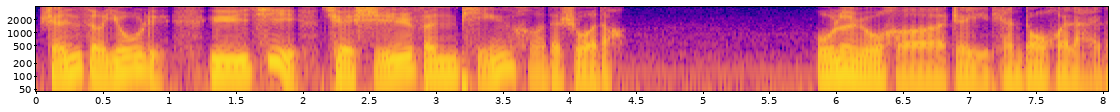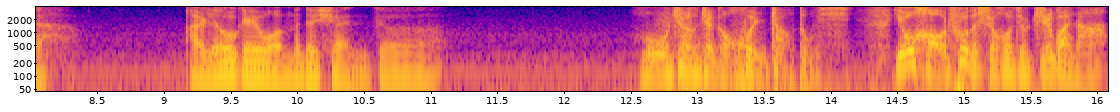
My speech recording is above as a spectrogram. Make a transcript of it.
神色忧虑，语气却十分平和地说道：“无论如何，这一天都会来的，而留给我们的选择……穆正这个混账东西，有好处的时候就只管拿，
